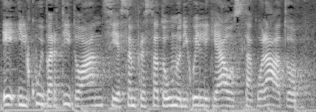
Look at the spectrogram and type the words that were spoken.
e il cui partito anzi è sempre stato uno di quelli che ha ostacolato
